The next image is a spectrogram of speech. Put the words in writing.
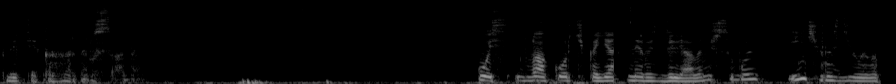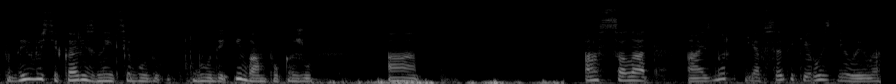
Подивіться, яка гарна розсада. Ось два корчика я не розділяла між собою, інші розділила. Подивлюсь, яка різниця буде, і вам покажу. А, а салат айсберг я все-таки розділила.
